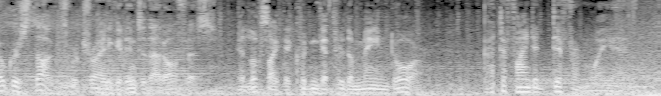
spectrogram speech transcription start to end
Joker's thugs were trying to get into that office. It looks like they couldn't get through the main door. Got to find a different way in.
